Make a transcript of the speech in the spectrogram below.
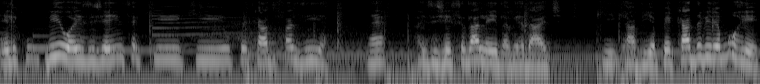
ele cumpriu a exigência que, que o pecado fazia, né? a exigência da lei, da verdade, que havia pecado deveria morrer.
